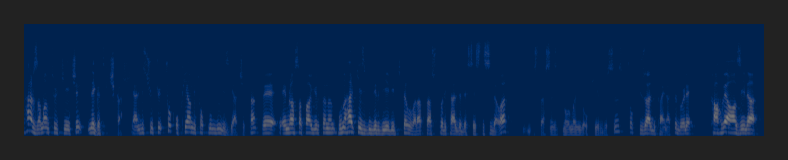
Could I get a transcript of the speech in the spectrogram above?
her zaman Türkiye için negatif çıkar. Yani biz çünkü çok okuyan bir toplum değiliz gerçekten. Ve Emrah Safa Gürkan'ın Bunu Herkes Bilir diye bir kitabı var. Hatta Storytel'de de seslisi de var. İsterseniz normalinde okuyabilirsiniz. Çok güzel bir kaynaktır. Böyle kahve ağzıyla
